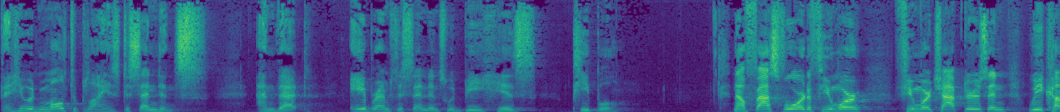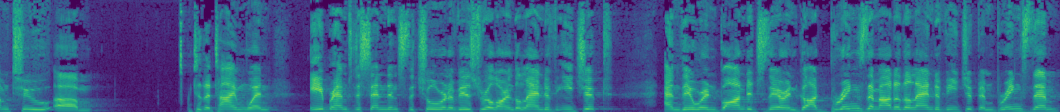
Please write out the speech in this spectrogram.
that he would multiply his descendants and that Abraham's descendants would be his people. Now, fast forward a few more, few more chapters, and we come to, um, to the time when Abraham's descendants, the children of Israel, are in the land of Egypt, and they were in bondage there, and God brings them out of the land of Egypt and brings them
